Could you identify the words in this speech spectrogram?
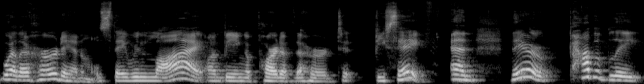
well, they're herd animals. They rely on being a part of the herd to be safe. And they're probably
